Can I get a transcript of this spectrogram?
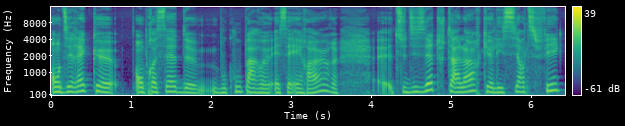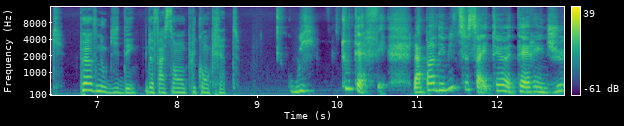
on dirait que on procède beaucoup par euh, essai-erreur. Euh, tu disais tout à l'heure que les scientifiques peuvent nous guider de façon plus concrète. Oui, tout à fait. La pandémie, tu sais, ça a été un terrain de jeu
